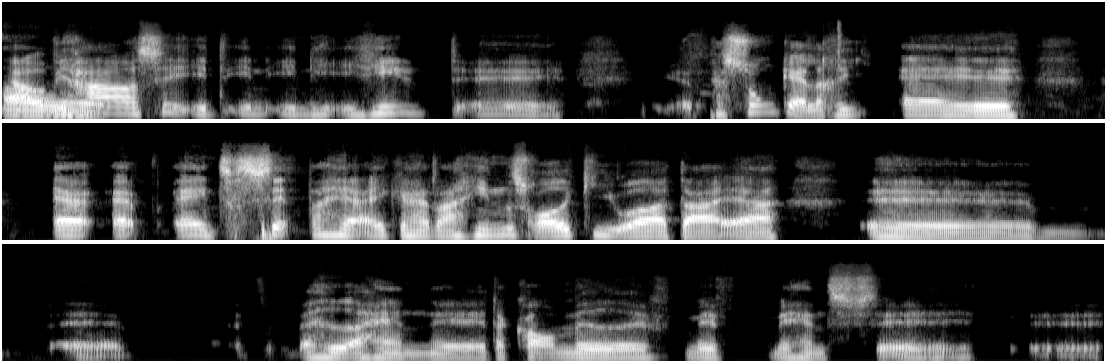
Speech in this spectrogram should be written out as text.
Og, ja, og vi har også et, en, en, en helt... Øh, persongalleri af, øh, af, af, af interessenter her. Ikke? Der er hendes rådgivere, der er øh, øh, hvad hedder han, øh, der kommer med, med, med hans øh, øh,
